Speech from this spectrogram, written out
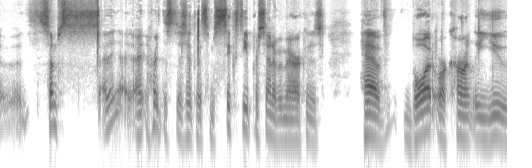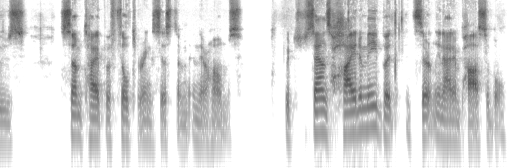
uh, some i think i heard this statistic that some 60% of americans have bought or currently use some type of filtering system in their homes which sounds high to me but it's certainly not impossible.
